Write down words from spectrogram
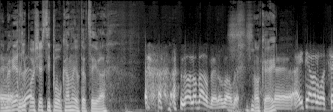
אני מריח לי פה שיש סיפור כמה יותר צעירה. לא, לא בהרבה, לא בהרבה. אוקיי. אה, הייתי אבל רוצה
